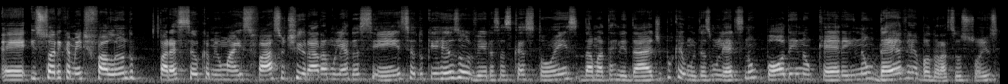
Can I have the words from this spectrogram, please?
é, historicamente falando, parece ser o caminho mais fácil tirar a mulher da ciência do que resolver essas questões da maternidade, porque muitas mulheres não podem, não querem, não devem abandonar seus sonhos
